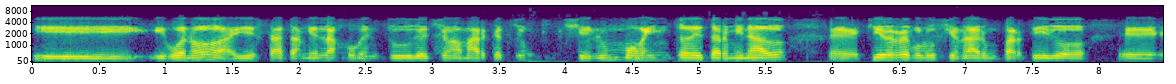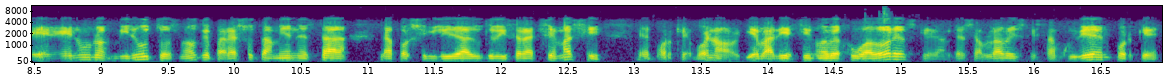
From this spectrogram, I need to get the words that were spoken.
y, bueno, ahí está también la juventud de Chema Márquez, si en un momento determinado eh, quiere revolucionar un partido eh, en, unos minutos, ¿no? Que para eso también está la posibilidad de utilizar a Chema, sí, eh, porque, bueno, lleva 19 jugadores, que antes hablabais que está muy bien, porque,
